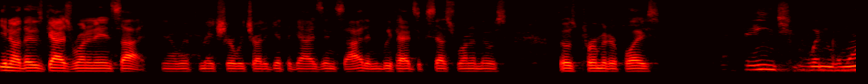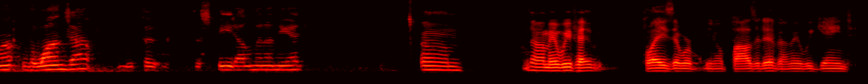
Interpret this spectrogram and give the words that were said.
you know those guys running inside. You know, we have to make sure we try to get the guys inside, and we've had success running those those perimeter plays. Change when Lewan's out with the the speed element on the edge. Um, no, I mean we've had plays that were you know positive. I mean we gained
